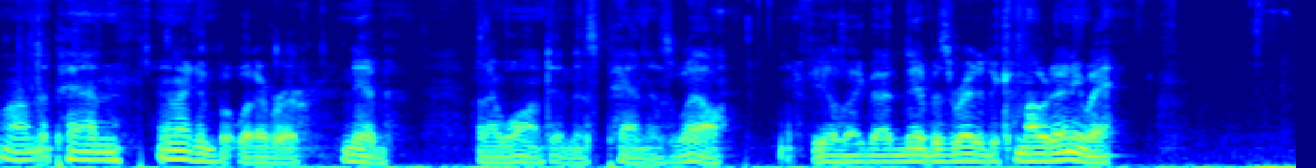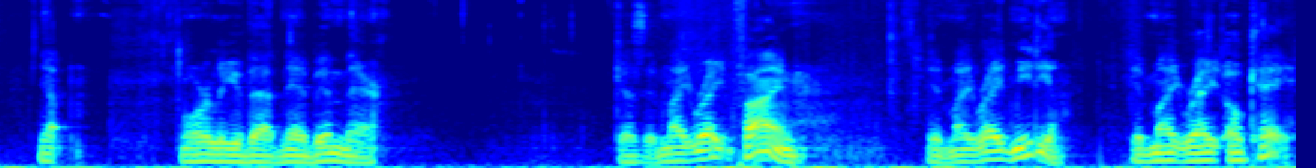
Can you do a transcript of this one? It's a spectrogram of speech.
on the pen, and I can put whatever nib that I want in this pen as well. It feels like that nib is ready to come out anyway. Yep. Or leave that nib in there. Because it might write fine. It might write medium. It might write okay.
